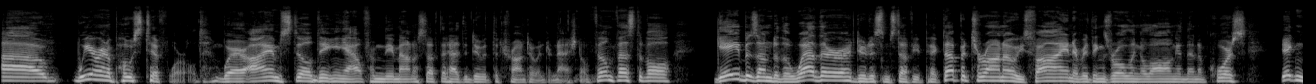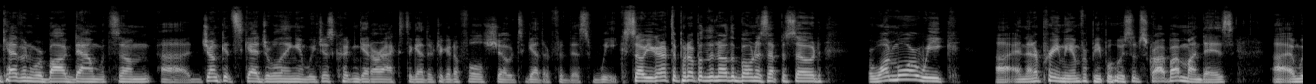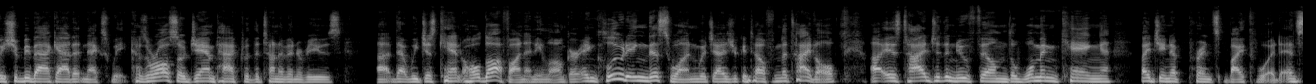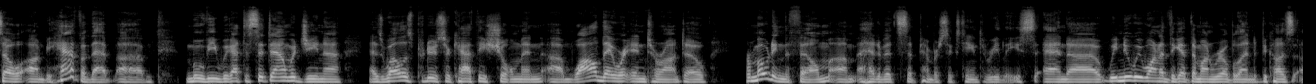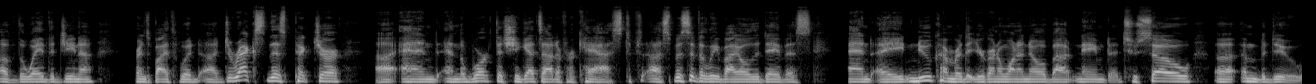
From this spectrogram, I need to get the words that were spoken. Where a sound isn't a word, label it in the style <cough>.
uh, we are in a post-TIFF world where I am still digging out from the amount of stuff that had to do with the Toronto International Film Festival. Gabe is under the weather due to some stuff he picked up at Toronto. He's fine, everything's rolling along, and then of course Jake and Kevin were bogged down with some uh, junket scheduling, and we just couldn't get our acts together to get a full show together for this week. So you're gonna have to put up with another bonus episode for one more week, uh, and then a premium for people who subscribe on Mondays. Uh, and we should be back at it next week because we're also jam packed with a ton of interviews uh, that we just can't hold off on any longer, including this one, which, as you can tell from the title, uh, is tied to the new film The Woman King by Gina Prince Bythewood. And so, on behalf of that uh, movie, we got to sit down with Gina as well as producer Kathy Schulman um, while they were in Toronto promoting the film um, ahead of its September 16th release. And uh, we knew we wanted to get them on ReelBlend because of the way that Gina Prince Bythewood uh, directs this picture uh, and and the work that she gets out of her cast, uh, specifically Viola Davis and a newcomer that you're going to want to know about named Thuso uh.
